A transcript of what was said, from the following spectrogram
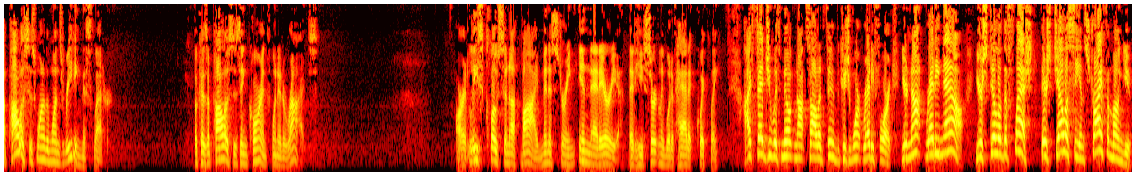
Apollos is one of the ones reading this letter. Because Apollos is in Corinth when it arrives or at least close enough by ministering in that area that he certainly would have had it quickly. I fed you with milk, not solid food because you weren't ready for it. You're not ready now. You're still of the flesh. There's jealousy and strife among you.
